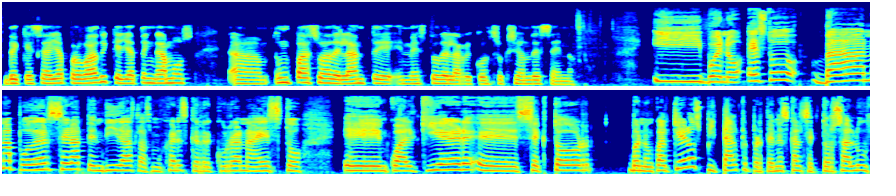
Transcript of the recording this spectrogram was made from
de que se haya aprobado y que ya tengamos uh, un paso adelante en esto de la reconstrucción de seno. Y bueno, esto van a poder ser atendidas las mujeres que recurran a esto en cualquier eh, sector, bueno, en cualquier hospital que pertenezca al sector salud,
